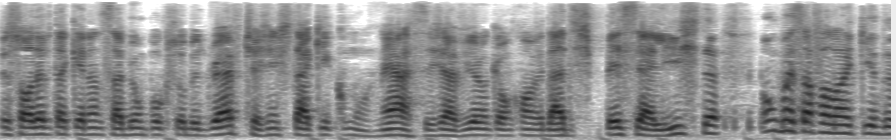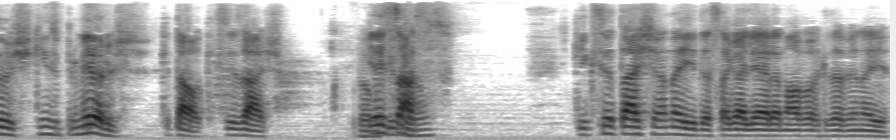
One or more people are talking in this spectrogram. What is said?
O pessoal deve estar querendo saber um pouco sobre o draft. A gente está aqui com, né? Vocês já viram que é um convidado especialista. Vamos começar falando aqui dos 15 primeiros? Que tal? O que vocês acham? Vamos e aí, Sasso? O que, que você tá achando aí dessa galera nova que tá vendo aí?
